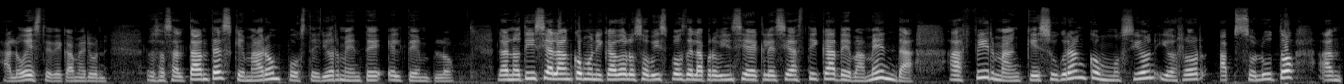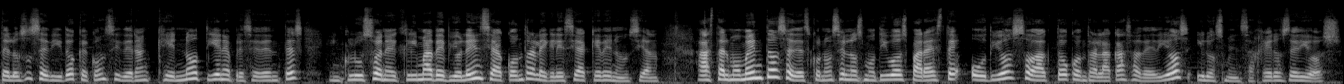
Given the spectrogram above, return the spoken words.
al oeste de Camerún. Los asaltantes quemaron posteriormente el templo. La noticia la han comunicado los obispos de la provincia eclesiástica de Bamenda. Afirman que su gran conmoción y horror absoluto ante lo sucedido, que consideran que no tiene precedentes, incluso en el clima de violencia contra la iglesia que denuncian. Hasta el momento se desconocen los motivos para este odioso acto contra la casa de Dios y los mensajeros de Dios.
